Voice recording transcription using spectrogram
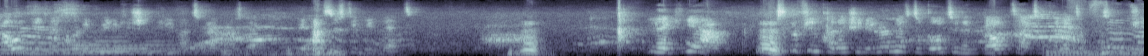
I will get my chronic medication delivered to my doorstep. We assist you with that. Like, yeah, prescription collection, you don't have to go to the doctor to collect a prescription.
